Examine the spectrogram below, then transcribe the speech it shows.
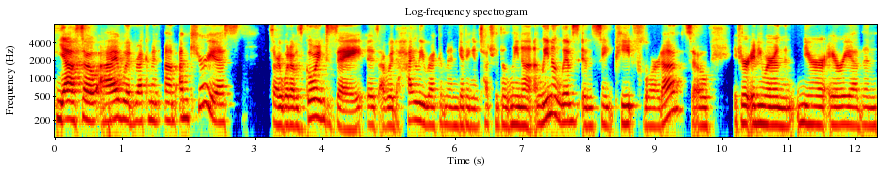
yeah, so I would recommend, um, I'm curious sorry, what I was going to say is I would highly recommend getting in touch with Alina. Alina lives in St. Pete, Florida. So if you're anywhere in the near area, then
